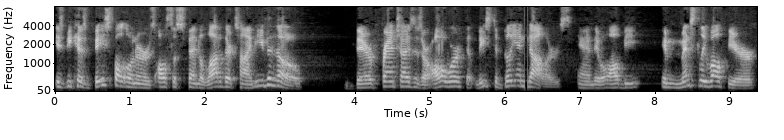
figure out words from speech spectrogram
is because baseball owners also spend a lot of their time, even though their franchises are all worth at least a billion dollars and they will all be immensely wealthier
